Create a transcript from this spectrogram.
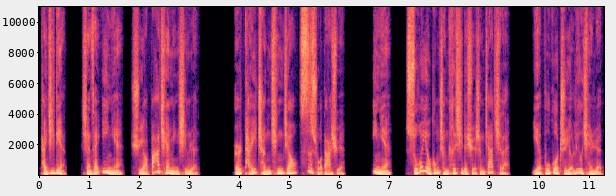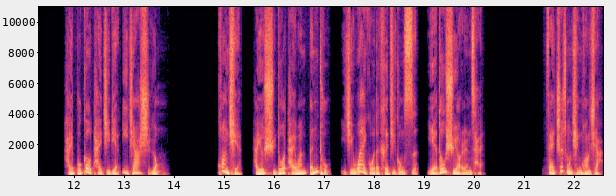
台积电现在一年需要八千名新人，而台城、青交四所大学一年所有工程科系的学生加起来也不过只有六千人，还不够台积电一家使用。况且还有许多台湾本土以及外国的科技公司也都需要人才。在这种情况下，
